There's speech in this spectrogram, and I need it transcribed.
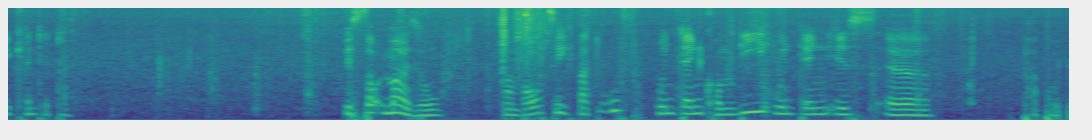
Ihr kennt das doch. Ist doch immer so. Man baut sich was auf und dann kommen die und dann ist äh, kaputt.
